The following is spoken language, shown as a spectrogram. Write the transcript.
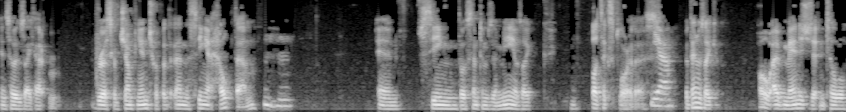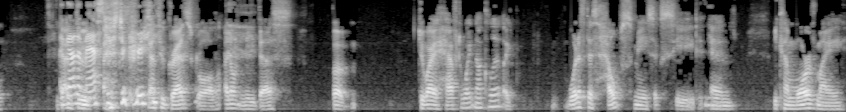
And so it was like that r- risk of jumping into it, but then seeing it help them hmm and seeing those symptoms in me, I was like, let's explore this. yeah. But then it was like, oh, I've managed it until I got a through- master's degree. got through grad school. I don't need this. But do I have to white knuckle it? Like, what if this helps me succeed Yeah. and become more of my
